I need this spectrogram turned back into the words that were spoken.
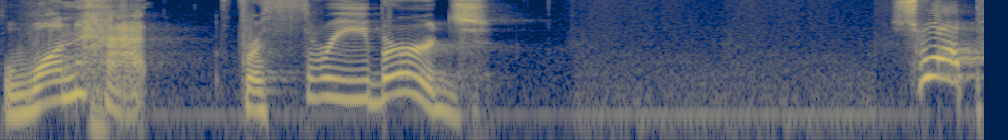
One hat for three birds. Swap.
